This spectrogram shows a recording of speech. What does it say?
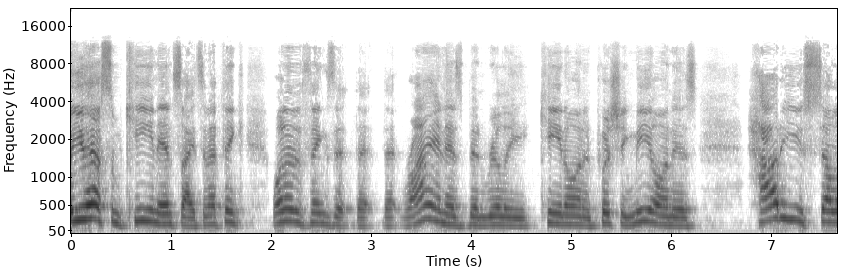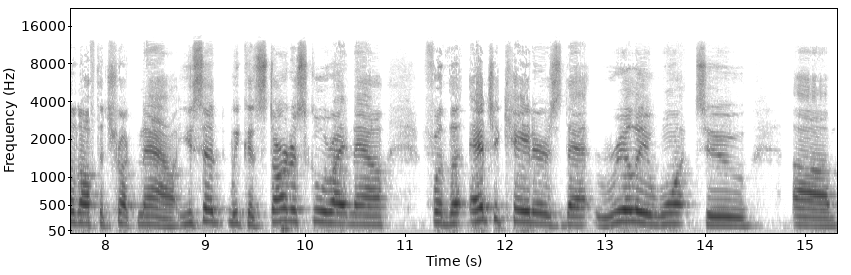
you have some keen insights, and I think one of the things that that that Ryan has been really keen on and pushing me on is how do you sell it off the truck now? You said we could start a school right now for the educators that really want to um,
